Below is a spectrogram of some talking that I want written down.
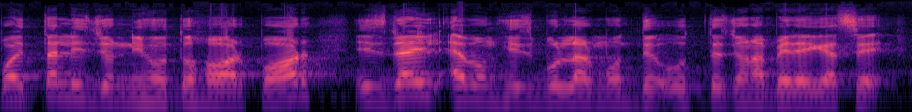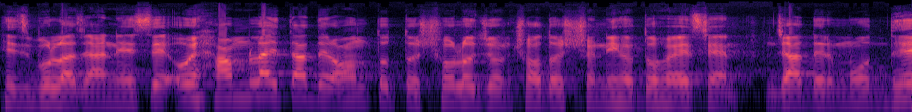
পঁয়তাল্লিশ জন নিহত হওয়ার পর ইসরায়েল এবং হিজবুল্লার মধ্যে উত্তেজনা বেড়ে গেছে। হিজবুল্লাহ জানিয়েছে, ওই হামলায় তাদের অন্তত ষোলো জন সদস্য নিহত হয়েছেন, যাদের মধ্যে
